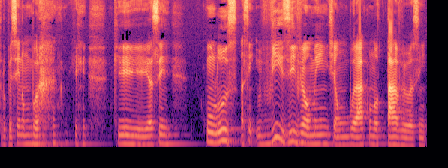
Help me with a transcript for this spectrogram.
Tropecei num buraco que, que assim, com luz, assim, visivelmente é um buraco notável, assim.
